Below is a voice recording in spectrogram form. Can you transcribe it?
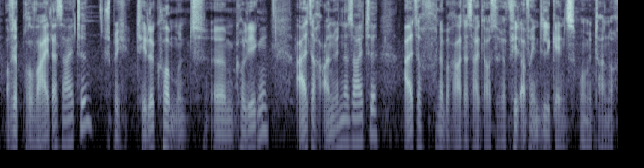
auf der Provider-Seite, sprich Telekom und ähm, Kollegen, als auch Anwenderseite, als auch von der Beraterseite aus. Da fehlt einfach Intelligenz momentan noch.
